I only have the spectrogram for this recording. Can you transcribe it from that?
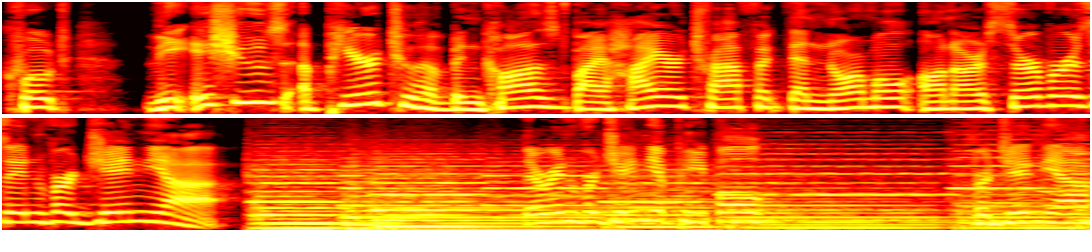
Quote, the issues appear to have been caused by higher traffic than normal on our servers in Virginia. They're in Virginia, people. Virginia.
